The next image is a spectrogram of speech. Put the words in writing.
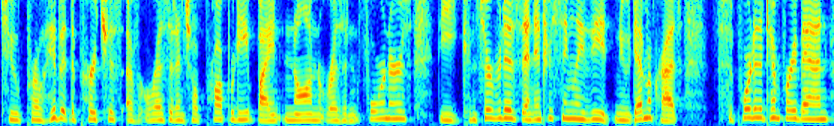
to prohibit the purchase of residential property by non resident foreigners. The Conservatives and interestingly, the New Democrats supported the temporary ban,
